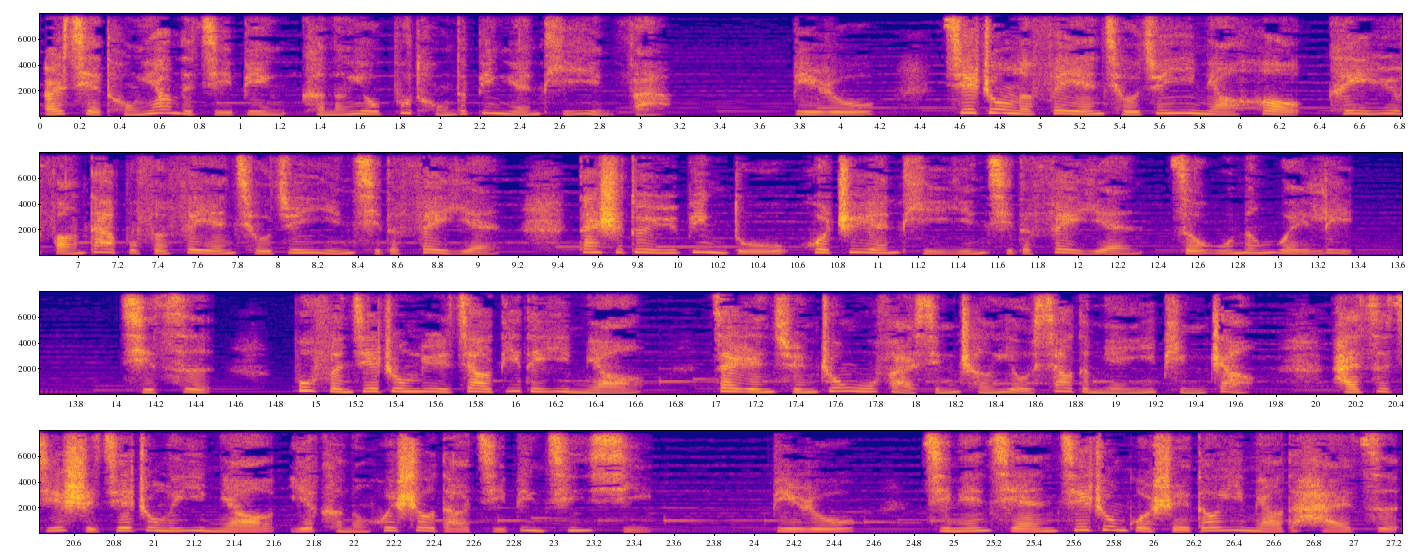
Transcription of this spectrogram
而且同样的疾病可能由不同的病原体引发。比如，接种了肺炎球菌疫苗后，可以预防大部分肺炎球菌引起的肺炎，但是对于病毒或支原体引起的肺炎则无能为力。其次，部分接种率较低的疫苗在人群中无法形成有效的免疫屏障，孩子即使接种了疫苗，也可能会受到疾病侵袭，比如。几年前接种过水痘疫苗的孩子，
